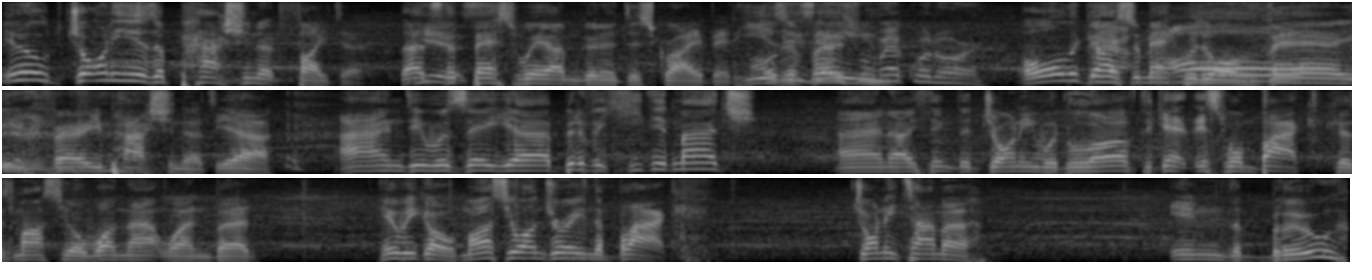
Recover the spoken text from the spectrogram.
You know, Johnny is a passionate fighter. That's the best way I'm going to describe it. He All is a very guys from Ecuador. all the guys from Ecuador very very passionate. Yeah, and it was a uh, bit of a heated match, and I think that Johnny would love to get this one back because Marcio won that one. But here we go, Marcio Andre in the black, Johnny Tama in the blue.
